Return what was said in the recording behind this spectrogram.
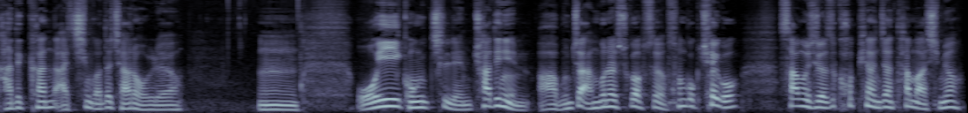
가득한 아침과도 잘 어울려요. 음, 5207님, 차디님, 아, 문자 안 보낼 수가 없어요. 선곡 최고. 사무실에서 커피 한 잔 타 마시며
